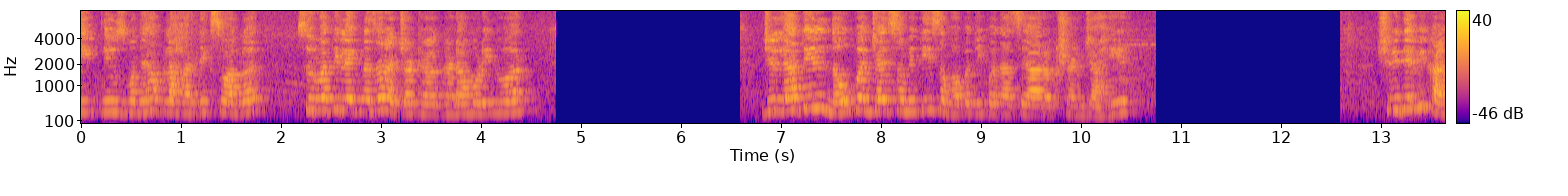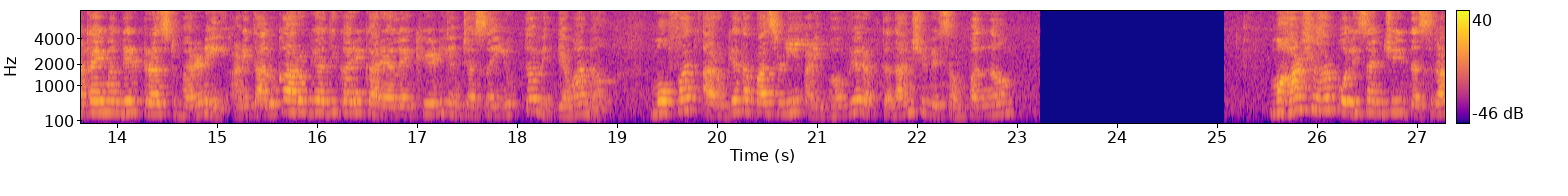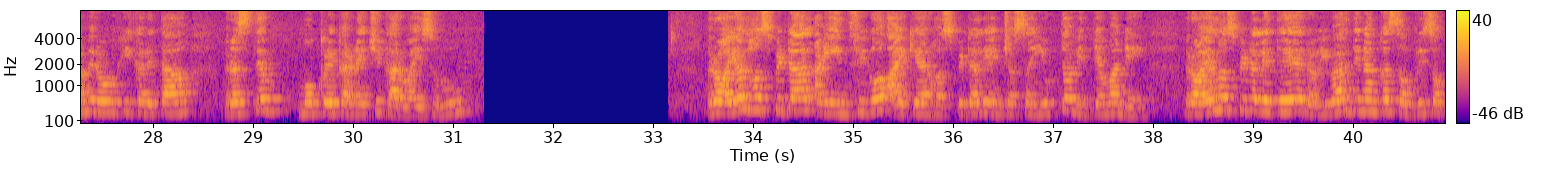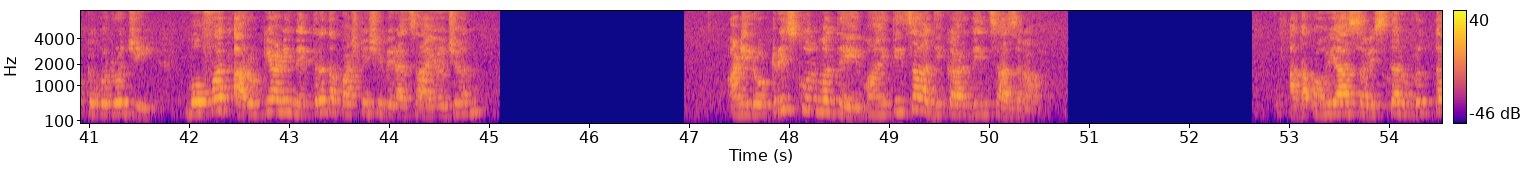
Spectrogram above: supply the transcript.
दीप न्यूजमध्ये आपलं हार्दिक स्वागत. सुरुवातीला एक नजर आजच्या ठळक घडामोडींवर. जिल्ह्यातील नऊ पंचायत समिती सभापती पदाचे आरक्षण जाहीर. श्रीदेवी काळकाई मंदिर ट्रस्ट भरणे आणि तालुका आरोग्य अधिकारी कार्यालय खेड यांच्या संयुक्त विद्यमानं मोफत आरोग्य तपासणी आणि भव्य रक्तदान शिबिर संपन्न. महाड शहर पोलिसांची दसरा मिरवणुकीकरिता रस्ते मोकळे करण्याची कारवाई सुरू. रॉयल हॉस्पिटल आणि इन्फिगो आय केअर हॉस्पिटल यांच्या संयुक्त विद्यमाने रॉयल हॉस्पिटल येथे रविवार दिनांक सव्वीस ऑक्टोबर रोजी मोफत आरोग्य आणि नेत्र तपासणी शिबिराचं आयोजन आणि रोटरी स्कूलमध्ये माहितीचा अधिकार दिन साजरा. आता पाहूया सविस्तर वृत्त.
